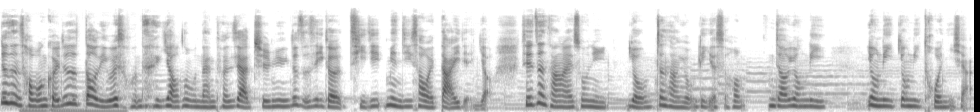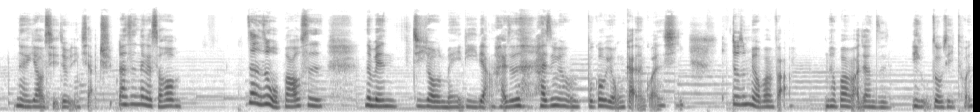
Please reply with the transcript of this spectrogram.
就是超崩溃，就是到底为什么那个药那么难吞下去？明明就只是一个体积面积稍微大一点药，其实正常来说，你有正常有力的时候，你只要用力、用力、用力吞一下，那个药其实就已经下去。但是那个时候，真的是我不知道是那边肌肉没力量，还是还是没有不够勇敢的关系，就是没有办法，没有办法这样子一鼓作气吞。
